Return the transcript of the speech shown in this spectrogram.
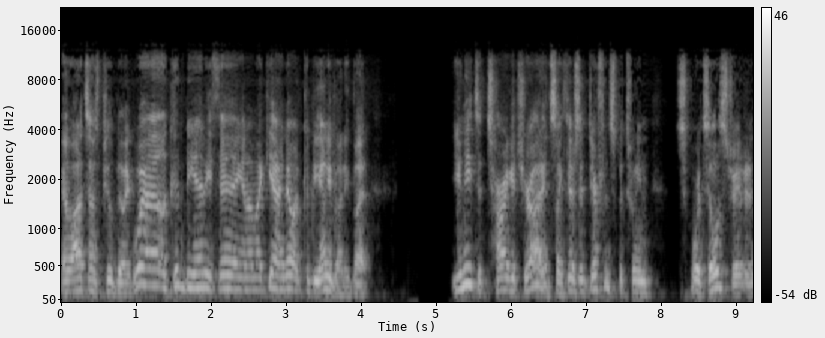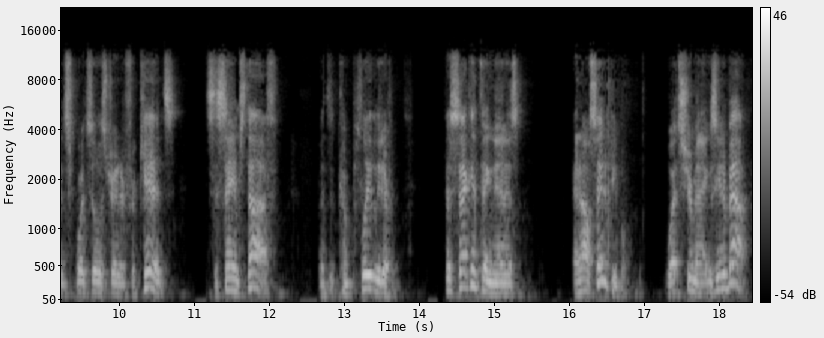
And a lot of times people be like, well, it could be anything. And I'm like, yeah, I know it could be anybody, but you need to target your audience. Like there's a difference between Sports Illustrated and Sports Illustrated for kids. It's the same stuff, but it's completely different. The second thing then is, and I'll say to people, what's your magazine about?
